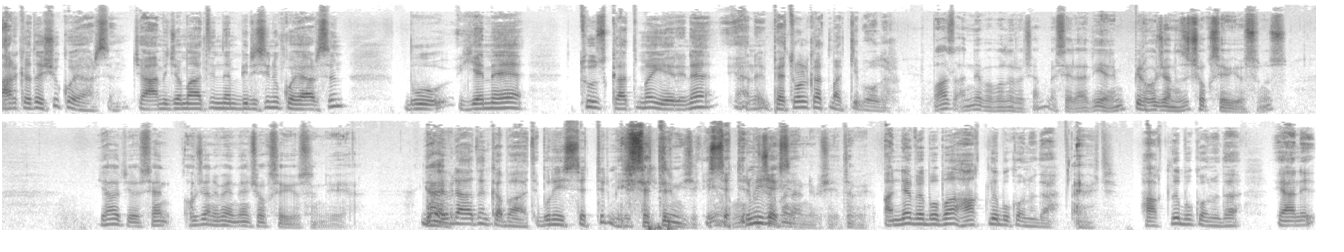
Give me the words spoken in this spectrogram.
arkadaşı koyarsın. Cami cemaatinden birisini koyarsın. Bu yemeğe tuz katma yerine yani petrol katmak gibi olur. Bazı anne babalar hocam mesela diyelim bir hocanızı çok seviyorsunuz. Ya diyor sen hocanı benden çok seviyorsun diyor ya. Bu Yani evladın kabahati. Bunu hissettirmeyecek değil mi? Bu Hissettirmeyeceksin. çok önemli bir şey tabii. Anne ve baba haklı bu konuda. Evet. Haklı bu konuda. Yani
